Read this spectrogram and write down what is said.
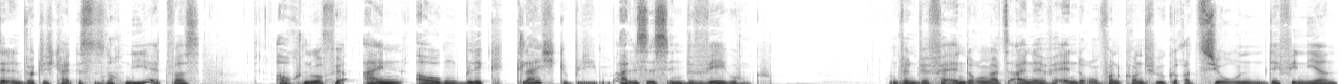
Denn in Wirklichkeit ist es noch nie etwas auch nur für einen Augenblick gleich geblieben. Alles ist in Bewegung. Und wenn wir Veränderung als eine Veränderung von Konfiguration definieren,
